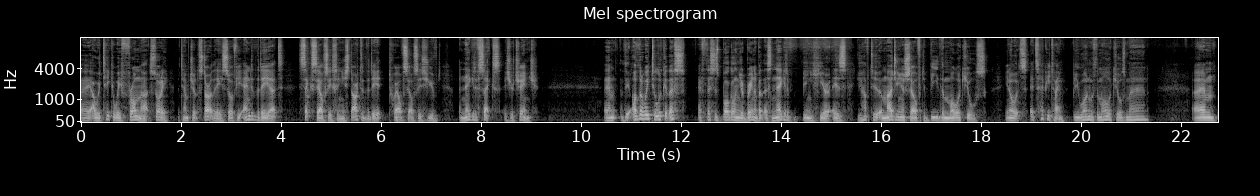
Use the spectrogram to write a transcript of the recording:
uh, I would take away from that, sorry, the temperature at the start of the day. So if you ended the day at 6 Celsius and you started the day at 12 Celsius, you've a negative 6 is your change. Um, the other way to look at this, if this is boggling your brain about this negative being here, is you have to imagine yourself to be the molecules. You know, it's it's hippie time. Be one with the molecules, man. Um,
